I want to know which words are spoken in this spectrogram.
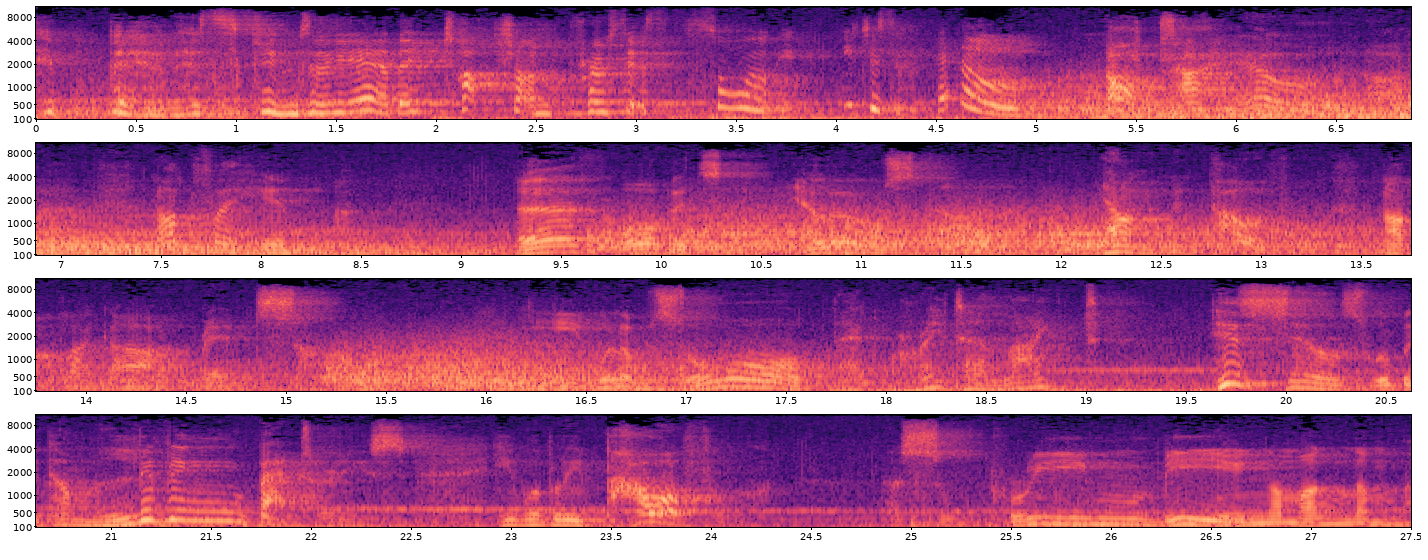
They bare their skin to the air. They touch unprocessed soil. It, is hell. Not a hell, Lara. Not for him. Earth orbits a yellow star, young and powerful, not like our red sun. He will absorb that greater light. His cells will become living batteries. He will be powerful, a supreme being among them,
